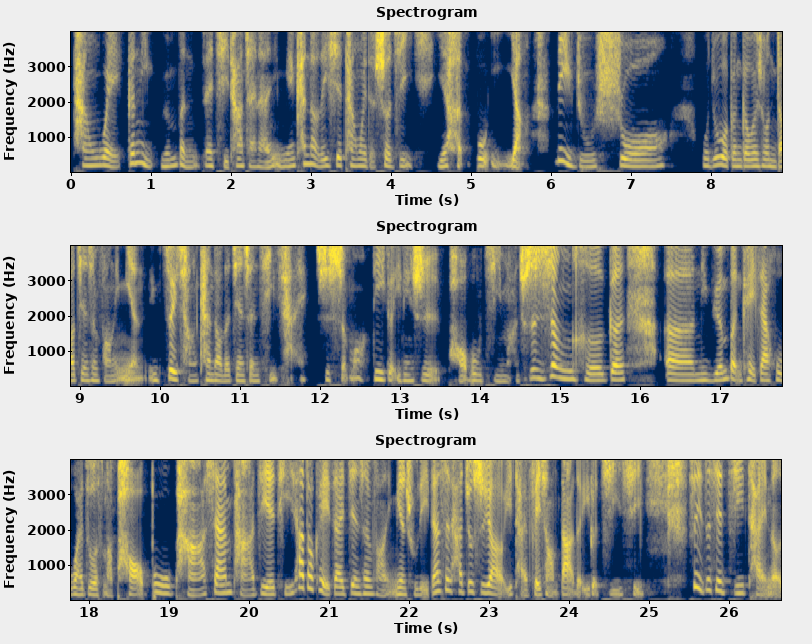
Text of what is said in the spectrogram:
摊位，跟你原本在其他展览里面看到的一些摊位的设计也很不一样。例如说。我如果跟各位说，你到健身房里面，你最常看到的健身器材是什么？第一个一定是跑步机嘛，就是任何跟呃你原本可以在户外做什么跑步、爬山、爬阶梯，它都可以在健身房里面处理，但是它就是要有一台非常大的一个机器，所以这些机台呢，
